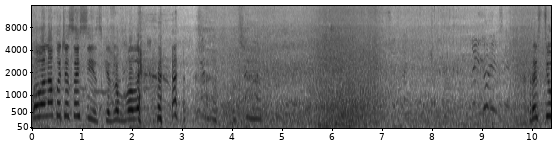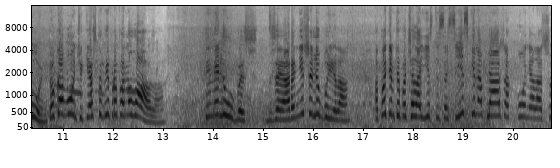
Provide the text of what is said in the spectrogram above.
Бо вона хоче сосиски, щоб були. Растюнь, то кавунчик, я ж тобі пропонувала. Ти не любиш вже, а раніше любила. А потім ти почала їсти сосиски на пляжах, поняла, що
